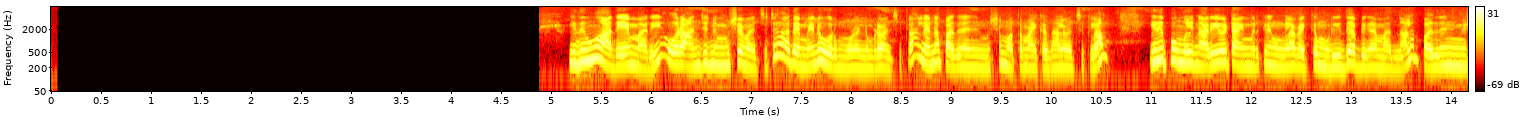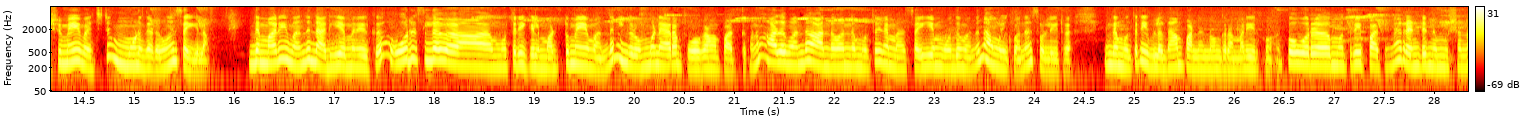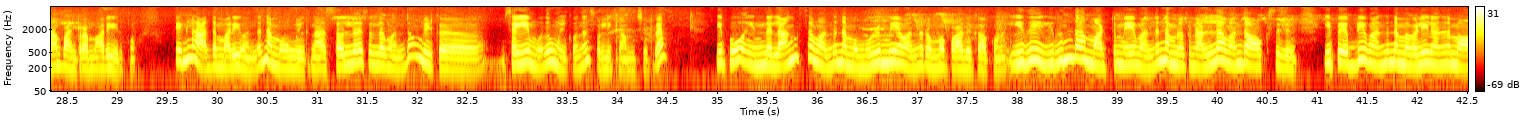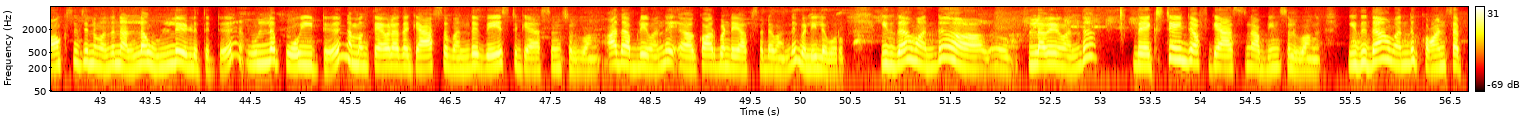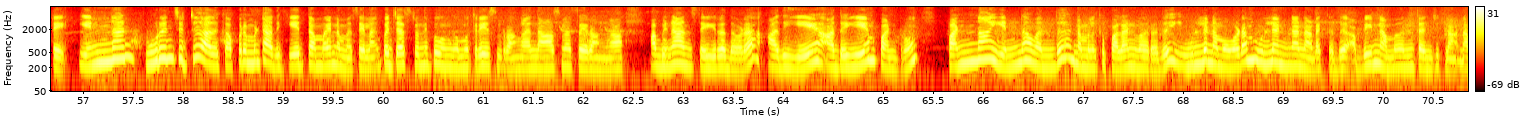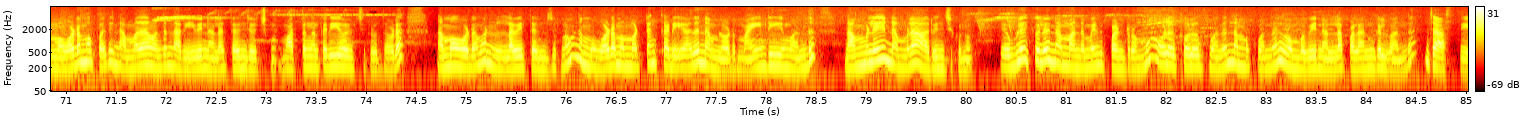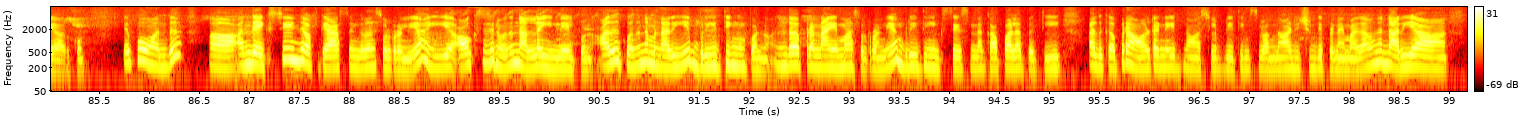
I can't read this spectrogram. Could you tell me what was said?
இதுவும் அதே மாதிரி ஒரு அஞ்சு நிமிஷம் வச்சுட்டு அதேமாரி ஒரு மூணு நிமிடம் வச்சுக்கலாம். இல்லைன்னா பதினஞ்சு நிமிஷம் மொத்தமாக இருக்கிறதுனால வச்சுக்கலாம். இது இப்போ உங்களுக்கு நிறைய டைம் இருக்குது உங்களால் வைக்க முடியுது அப்படிங்கிற மாதிரினால பதினஞ்சு நிமிஷமே வச்சுட்டு மூணு தடவும் செய்யலாம். இந்த மாதிரி வந்து நிறைய மாதிரி இருக்குது ஒரு சில முத்திரைகள் மட்டுமே வந்து நீங்கள் ரொம்ப நேரம் போகாமல் பார்த்துக்கணும். அது வந்து அந்த அந்த முத்திரை நம்ம செய்யும் போது வந்து நான் உங்களுக்கு வந்து சொல்லிடுறேன். இந்த முத்திரை இவ்வளோ தான் பண்ணணுங்கிற மாதிரி இருக்கும். இப்போ ஒரு முத்திரை பார்த்தீங்கன்னா ரெண்டு நிமிஷம் தான் பண்ணுற மாதிரி இருக்கும். ஓகேங்களா அதை மாதிரி வந்து நம்ம உங்களுக்கு நான் சொல்ல சொல்ல வந்து உங்களுக்கு செய்யும் போது உங்களுக்கு வந்து சொல்லி காமிச்சிடுறேன். இப்போது இந்த லங்ஸை வந்து நம்ம முழுமையாக வந்து ரொம்ப பாதுகாக்கணும். இது இருந்தால் மட்டுமே வந்து நம்மளுக்கு நல்லா வந்து ஆக்சிஜன் இப்போ எப்படி வந்து நம்ம வெளியில் வந்து நம்ம ஆக்சிஜனை வந்து நல்லா உள்ளே இழுத்துட்டு உள்ளே போயிட்டு நமக்கு தேவையில்லாத கேஸை வந்து வேஸ்ட் கேஸ்ன்னு சொல்லுவாங்க. அது அப்படியே வந்து கார்பன் டை ஆக்சைடை வந்து வெளியில் வரும். இதுதான் வந்து ஃபுல்லாகவே வந்து இந்த எக்ஸ்சேஞ்ச் ஆஃப் கேஸ்னு அப்படின்னு சொல்லுவாங்க. இதுதான் வந்து கான்செப்டே என்னன்னு புரிஞ்சுட்டு அதுக்கப்புறமேட்டு அதுக்கு ஏற்ற மாதிரி நம்ம செய்யலாம். இப்போ ஜஸ்ட் வந்து இப்போ உங்கள் முத்திரையை சொல்கிறாங்க இந்த ஆசனம் செய்கிறாங்களா அப்படின்னா அது செய்கிறதோட அது ஏன் அதை ஏன் பண்ணுறோம் பண்ணால் என்ன வந்து நம்மளுக்கு பலன் வர்றது? உள்ள நம்ம உடம்பு உள்ள என்ன நடக்குது? அப்படின்னு நம்ம வந்து தெரிஞ்சுக்கலாம். நம்ம உடம்ப பற்றி நம்ம தான் வந்து நிறையவே நல்லா தெரிஞ்சு வச்சுக்கணும். மற்றவங்க தெரிய வச்சுக்கிறதோட நம்ம உடம்ப நல்லாவே தெரிஞ்சுக்கணும். நம்ம உடம்ப மட்டும் கிடையாது நம்மளோட மைண்டையும் வந்து நம்மளே நம்மளை அறிஞ்சுக்கணும். எவ்வளோக்கு எவ்வளோ நம்ம அந்த மாதிரி பண்ணுறோமோ அவ்வளோக்கு அவ்வளோக்கு வந்து நமக்கு வந்து ரொம்பவே நல்ல பலன்கள் வந்து ஜாஸ்தியாக இருக்கும். இப்போ வந்து அந்த எக்ஸ்சேஞ்ச் ஆஃப் கேஸுங்கிறது சொல்கிறோம் இல்லையா? ஆக்சிஜன் வந்து நல்லா இன்னேல் பண்ணும். அதுக்கு வந்து நம்ம நிறைய ப்ரீத்திங்கும் பண்ணோம். இந்த பிரணாயமாக சொல்கிறோம் இல்லையா? ப்ரீத்திங் எக்ஸசைஸ் இந்த கப்பாலை பற்றி அதுக்கப்புறம் ஆல்டர்னேட் நாஸ்டல் ப்ரீத்திங் சொல்லுவாங்க. நாடி சுத்தி பிரணாயம். அதாவது வந்து நிறையா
